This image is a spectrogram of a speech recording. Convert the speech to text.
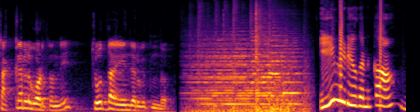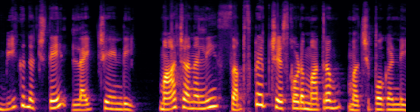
చక్కర్లు కొడుతుంది. చూద్దాం ఏం జరుగుతుందో. ఈ వీడియో కనుక మీకు నచ్చితే లైక్ చేయండి. మా ఛానల్ని సబ్స్క్రైబ్ చేసుకోవడం మాత్రం మర్చిపోకండి.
